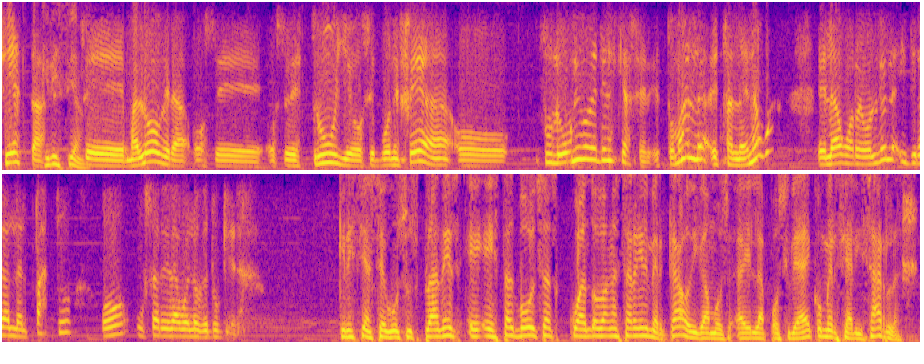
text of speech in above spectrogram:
Si esta se malogra o se, o se destruye o se pone fea, o tú lo único que tienes que hacer es tomarla, echarla en agua, el agua revolverla y tirarla al pasto o usar el agua en lo que tú quieras. Cristian, según sus planes, eh, estas bolsas, ¿cuándo van a estar en el mercado? Digamos, eh, la posibilidad de comercializarlas.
